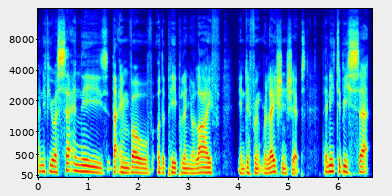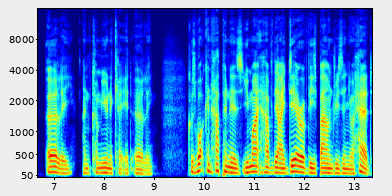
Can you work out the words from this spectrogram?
and if you are setting these that involve other people in your life, in different relationships, they need to be set early and communicated early. Because what can happen is you might have the idea of these boundaries in your head,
